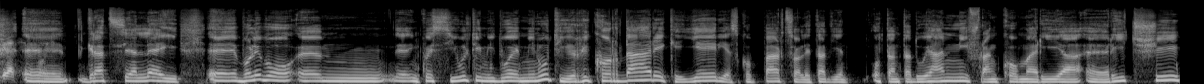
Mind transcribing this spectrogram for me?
Grazie, eh, grazie a lei. Eh, volevo ehm, in questi ultimi due minuti ricordare che ieri è scomparso all'età di 82 anni, Franco Maria eh, Ricci,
